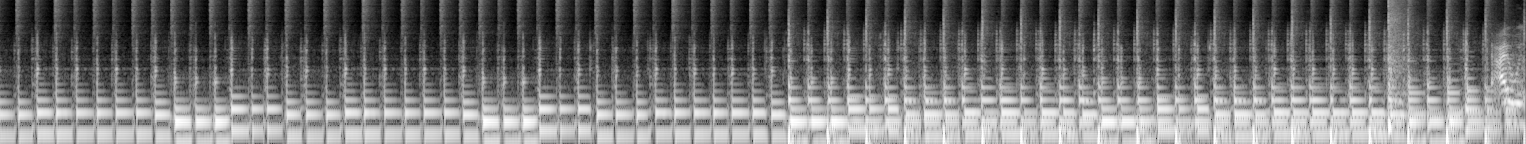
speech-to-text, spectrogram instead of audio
I was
